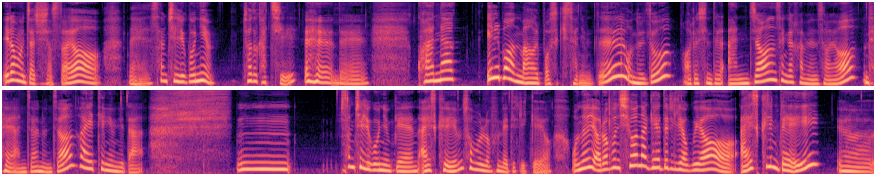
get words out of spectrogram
이런 문자 주셨어요. 네, 3765님, 저도 같이. 네. 관악 1번 마을버스 기사님들, 오늘도 어르신들 안전 생각하면서요. 네, 안전운전 화이팅입니다. 음, 3765님께는 아이스크림 선물로 보내드릴게요. 오늘 여러분 시원하게 해드리려고요. 아이스크림 day 어,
